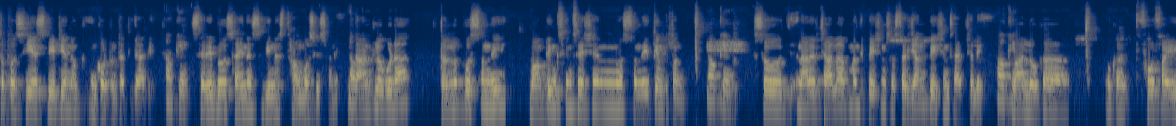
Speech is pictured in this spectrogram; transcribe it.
సపోజ్ సిఎస్విటి అని ఇంకోటి ఉంటుంది వ్యాధి. సెరిబ్రో సైనస్ వీనస్ థ్రాంబోసిస్ అని. దాంట్లో కూడా తలనొప్పి వస్తుంది వామిటింగ్ సెన్సేషన్ వస్తుంది తింపుతుంది. ఓకే సో నా దగ్గర చాలా మంది పేషెంట్స్ వస్తారు యంగ్ పేషెంట్స్ యాక్చువల్లీ వాళ్ళు ఒక ఒక ఫోర్ ఫైవ్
